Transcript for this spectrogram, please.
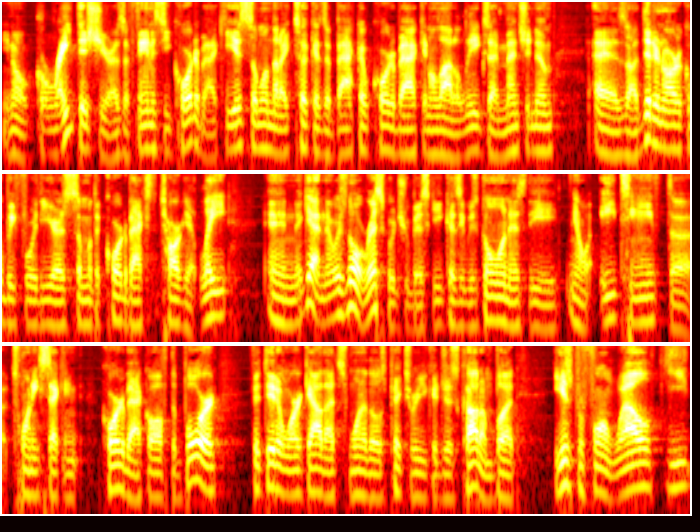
you know, great this year as a fantasy quarterback. He is someone that I took as a backup quarterback in a lot of leagues. I mentioned him as I uh, did an article before the year as some of the quarterbacks to target late. And again, there was no risk with Trubisky because he was going as the you know 18th to 22nd quarterback off the board. If it didn't work out, that's one of those picks where you could just cut him. But he has performed well. He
